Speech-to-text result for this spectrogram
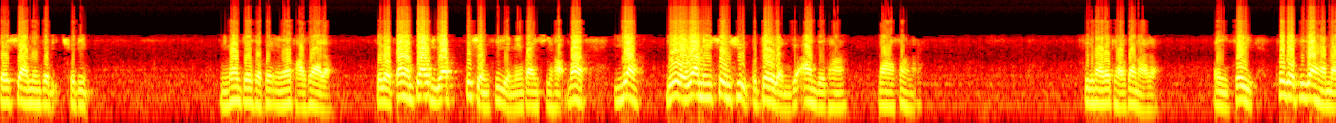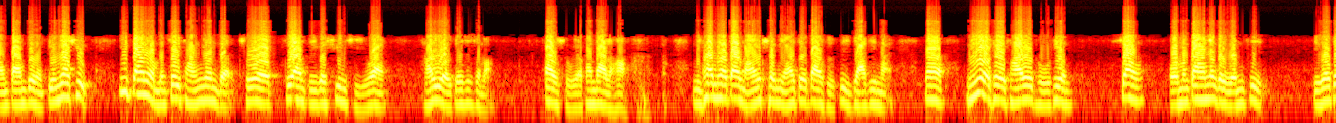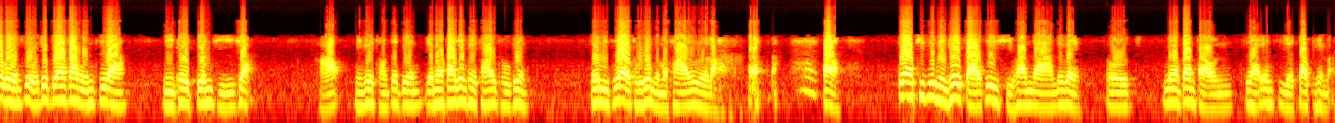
在下面这里确定。你看左手边有没有跑出来了？对不对？当然标题要不显示也没关系哈。那一样，如果万一顺序不对了，你就按着它拉上来，是不是它都调上来了？哎，所以这个是这样还蛮方便的。点下去，一般我们最常用的，除了这样子一个讯息以外，还有就是什么倒数，有看到了哈？你看没有到哪一天你要做倒数，自己加进来。那你也可以插入图片，像我们刚刚那个文字。比如说这个文字我就不要放文字啊，你可以编辑一下。好，你可以从这边有没有发现可以插入图片？所以你知道图片怎么插入了吧？啊，对啊，其实你可以找自己喜欢的啊，对不对？我没有办法，我们只好用自己的照片嘛。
